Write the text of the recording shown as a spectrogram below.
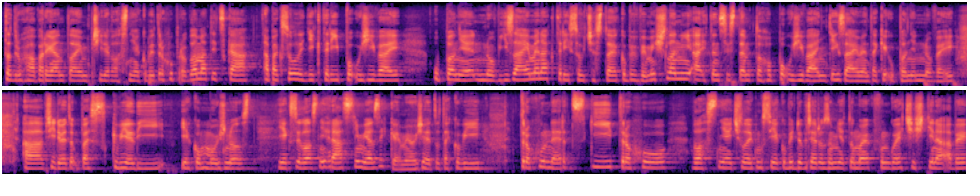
ta druhá varianta jim přijde vlastně jakoby trochu problematická. A pak jsou lidi, kteří používají úplně nový zájmena, který jsou často jakoby vymyšlený a i ten systém toho používání těch zájmen taky úplně nový. A přijde to úplně skvělý jako možnost, jak si vlastně hrát s tím jazykem, jo? že je to takový trochu nerdský, trochu vlastně člověk musí jakoby dobře rozumět tomu, jak funguje čeština, aby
